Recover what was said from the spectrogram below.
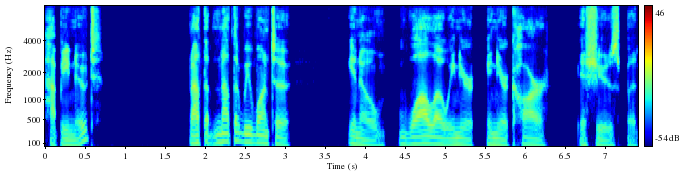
happy note. Not that not that we want to, you know, wallow in your in your car issues, but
